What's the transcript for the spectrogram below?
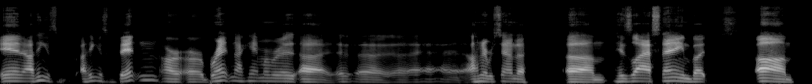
And I think it's I think it's Benton or, or Brenton. I can't remember uh, uh, uh, 100% of um, his last name, but um,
